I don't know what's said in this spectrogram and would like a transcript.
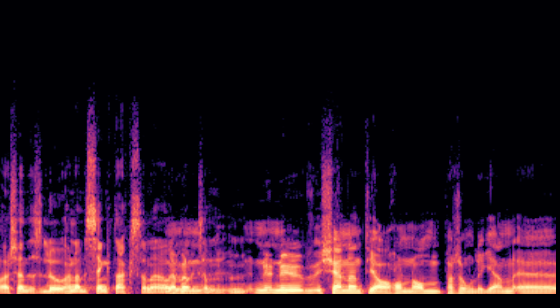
Han kändes lugn, han hade sänkt axlarna. Och Nej, men, liksom, mm. nu, nu känner inte jag honom personligen, eh,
